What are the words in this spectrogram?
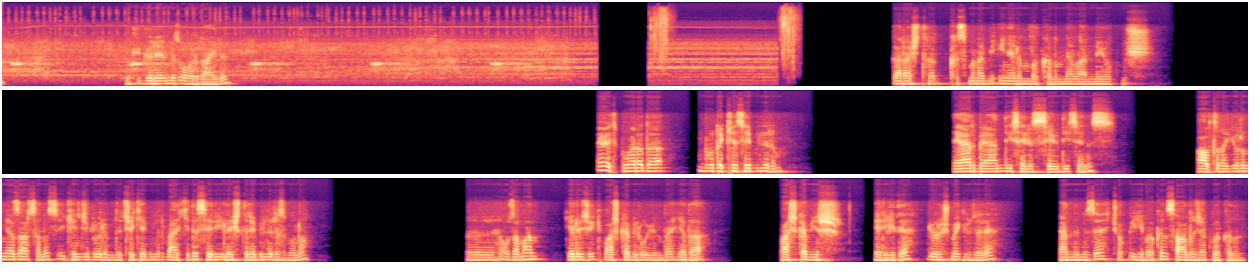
Çünkü görevimiz oradaydı. Garaj kısmına bir inelim bakalım ne var ne yokmuş. Evet bu arada burada kesebilirim. Eğer beğendiyseniz, sevdiyseniz altına yorum yazarsanız ikinci bölümde çekebilir. Belki de serileştirebiliriz bunu. Ee, o zaman gelecek başka bir oyunda ya da başka bir seride görüşmek üzere. Kendinize çok iyi bakın. Sağlıcakla kalın.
